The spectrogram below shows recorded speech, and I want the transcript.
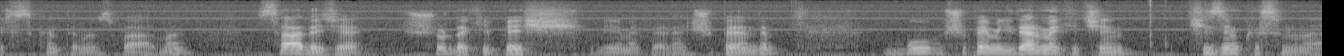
Bir sıkıntımız var mı? Sadece şuradaki 5 milimetreden şüphelendim. Bu şüphemi gidermek için çizim kısmına,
